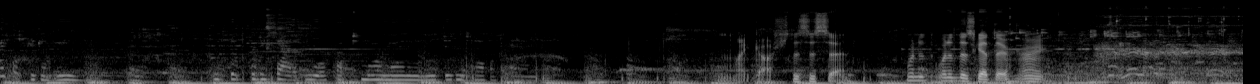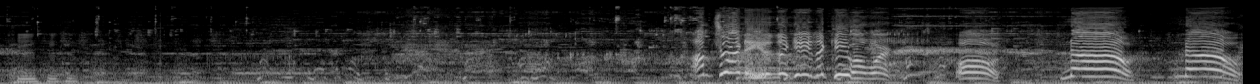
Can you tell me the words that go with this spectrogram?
I hope you don't mean that. You'd feel pretty sad if you woke up tomorrow morning and you didn't have a family. Oh my gosh, this is sad. When did when did this get there? All I'm trying to use the key. The key won't work. Oh no! No!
